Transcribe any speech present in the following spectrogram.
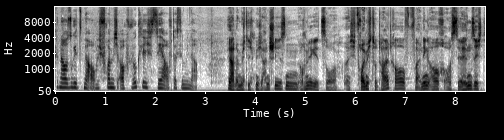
Genauso geht es mir auch. Ich freue mich auch wirklich sehr auf das Seminar. Ja, da möchte ich mich anschließen. Auch mir geht es so. Ich freue mich total drauf, vor allen Dingen auch aus der Hinsicht,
